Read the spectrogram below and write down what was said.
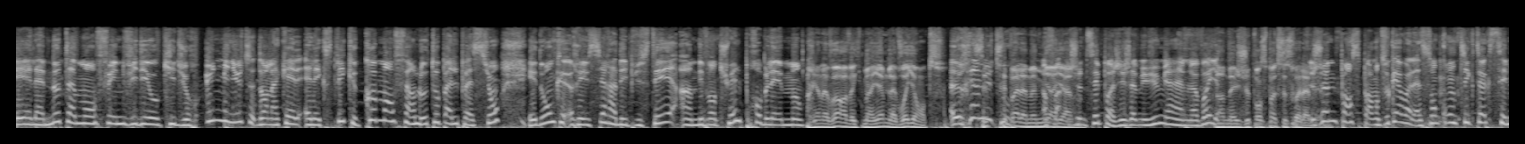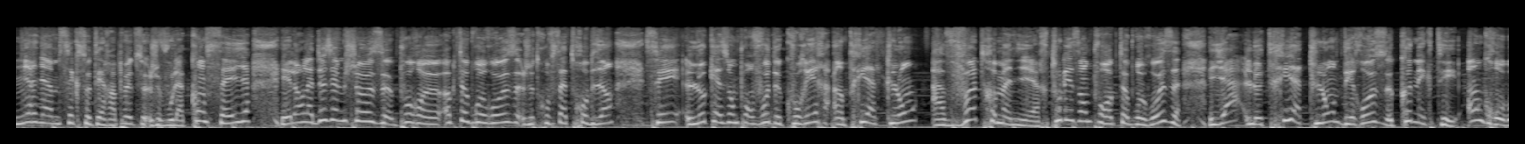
Et elle a notamment fait une vidéo qui dure une minute dans laquelle elle explique comment faire l'autopalpation et donc réussir à dépuster un éventuel problème. Rien à voir avec Myriam la voyante. Euh, rien du tout. C'est pas la même Enfin, Myriam. je ne sais pas, j'ai jamais vu Myriam la voyante. Non mais je pense pas que ce soit la même. Je ne pense pas. En tout cas, voilà, son compte TikTok, c'est Myriam Sexothérapeute. Je vous la conseille. Et alors, la deuxième chose pour euh, Octobre Rose, je trouve ça trop bien, c'est l'occasion pour vous de courir un triathlon à votre manière. Tous les ans pour Octobre Rose, il y a le triathlon des roses connectées. En gros,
